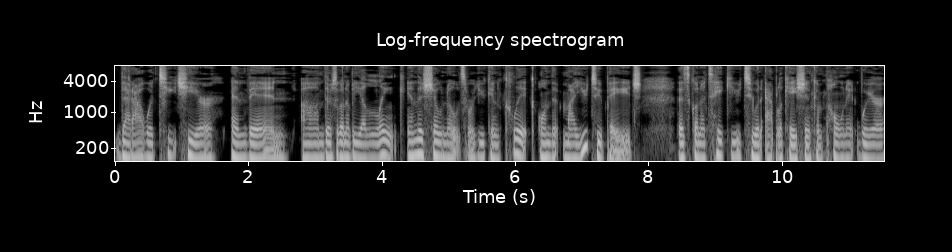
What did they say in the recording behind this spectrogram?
that I would teach here and then um, there's going to be a link in the show notes where you can click on the, my YouTube page that's going to take you to an application component where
